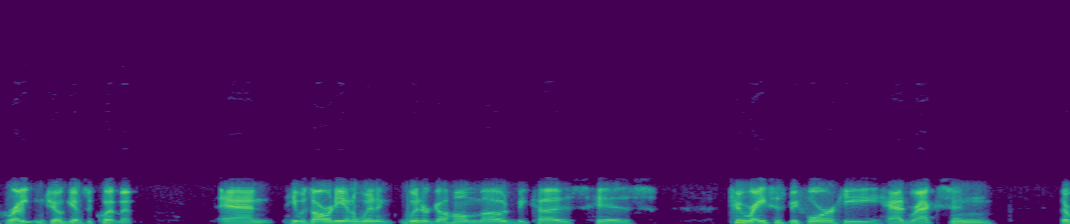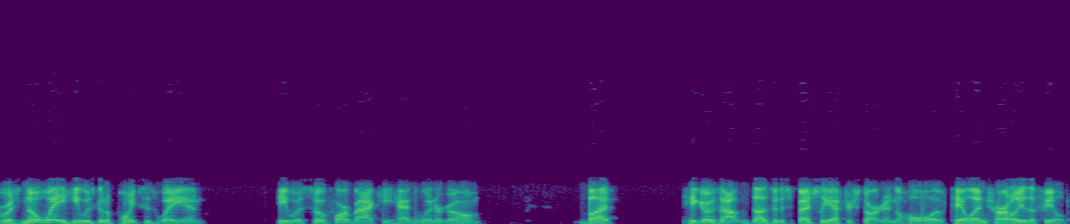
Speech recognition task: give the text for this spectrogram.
great in Joe Gibbs equipment. And he was already in a win, winner go home mode because his two races before he had wrecks and there was no way he was going to point his way in. He was so far back he had to win or go home. But he goes out and does it, especially after starting in the hole of tail end Charlie of the field.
